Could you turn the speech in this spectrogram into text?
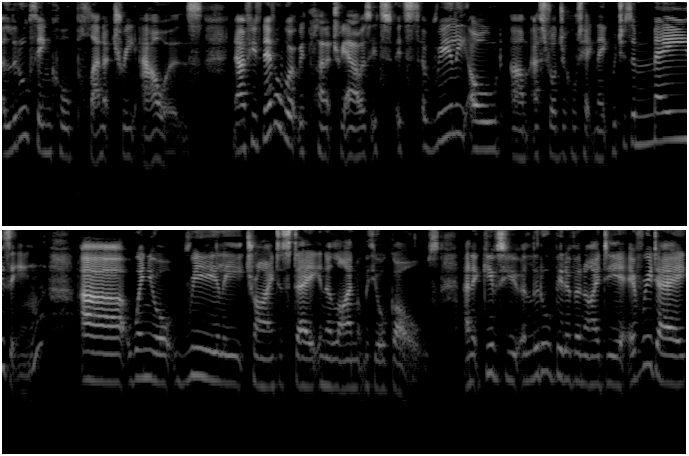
a little thing called planetary hours now, if you've never worked with planetary hours, it's it's a really old um, astrological technique, which is amazing uh, when you're really trying to stay in alignment with your goals. And it gives you a little bit of an idea every day,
